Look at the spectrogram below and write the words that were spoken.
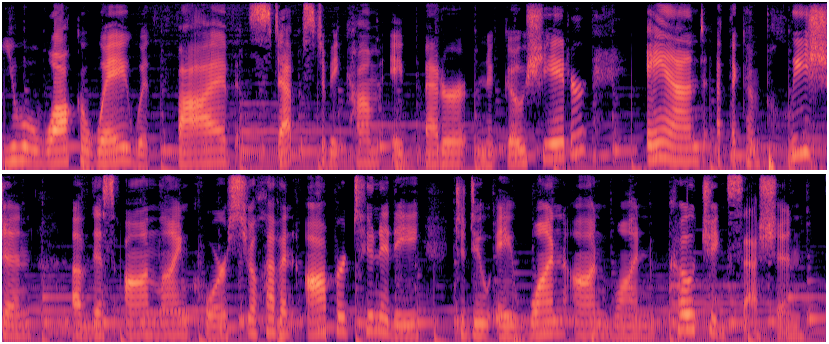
You will walk away with five steps to become a better negotiator. And at the completion of this online course, you'll have an opportunity to do a one on one coaching session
